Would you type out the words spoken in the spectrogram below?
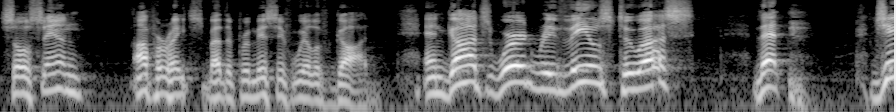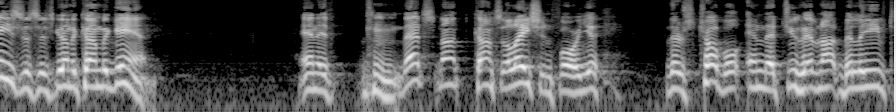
So sin operates by the permissive will of God. And God's Word reveals to us that Jesus is going to come again. And if that's not consolation for you, there's trouble in that you have not believed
